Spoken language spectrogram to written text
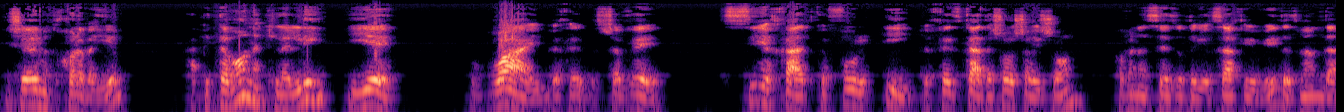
נשאר עם הכחול הבהיר, הפתרון הכללי יהיה y שווה c1 כפול e בחזקת השורש הראשון, אבל נעשה זאת הגרסה החיובית, אז למדה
